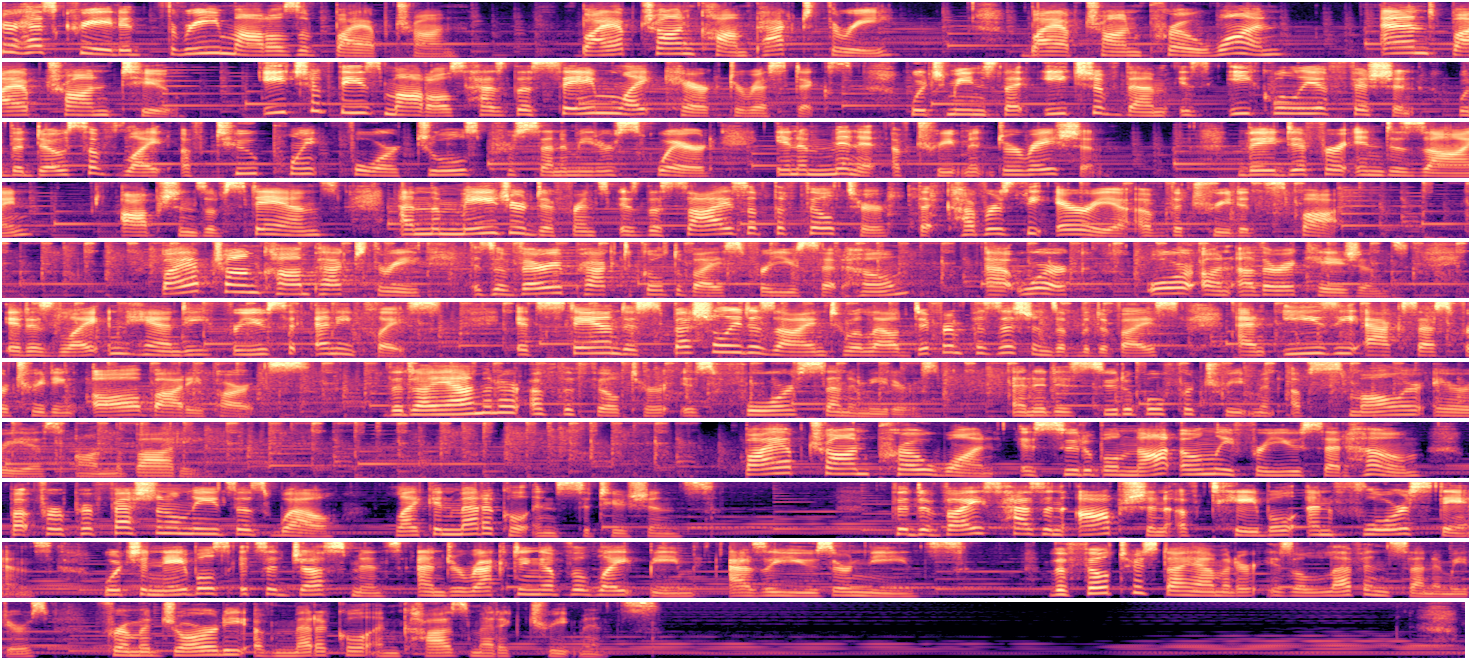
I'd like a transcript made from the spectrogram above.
Zepter has created three models of Bioptron Bioptron Compact 3, Bioptron Pro 1, and Bioptron 2. Each of these models has the same light characteristics, which means that each of them is equally efficient with a dose of light of 2.4 joules per centimeter squared in a minute of treatment duration. They differ in design, options of stands, and the major difference is the size of the filter that covers the area of the treated spot. Bioptron Compact 3 is a very practical device for use at home, at work, or on other occasions. It is light and handy for use at any place. Its stand is specially designed to allow different positions of the device and easy access for treating all body parts. The diameter of the filter is 4 centimeters, and it is suitable for treatment of smaller areas on the body. Bioptron Pro 1 is suitable not only for use at home, but for professional needs as well, like in medical institutions. The device has an option of table and floor stands, which enables its adjustments and directing of the light beam as a user needs. The filter's diameter is 11 centimeters for a majority of medical and cosmetic treatments.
